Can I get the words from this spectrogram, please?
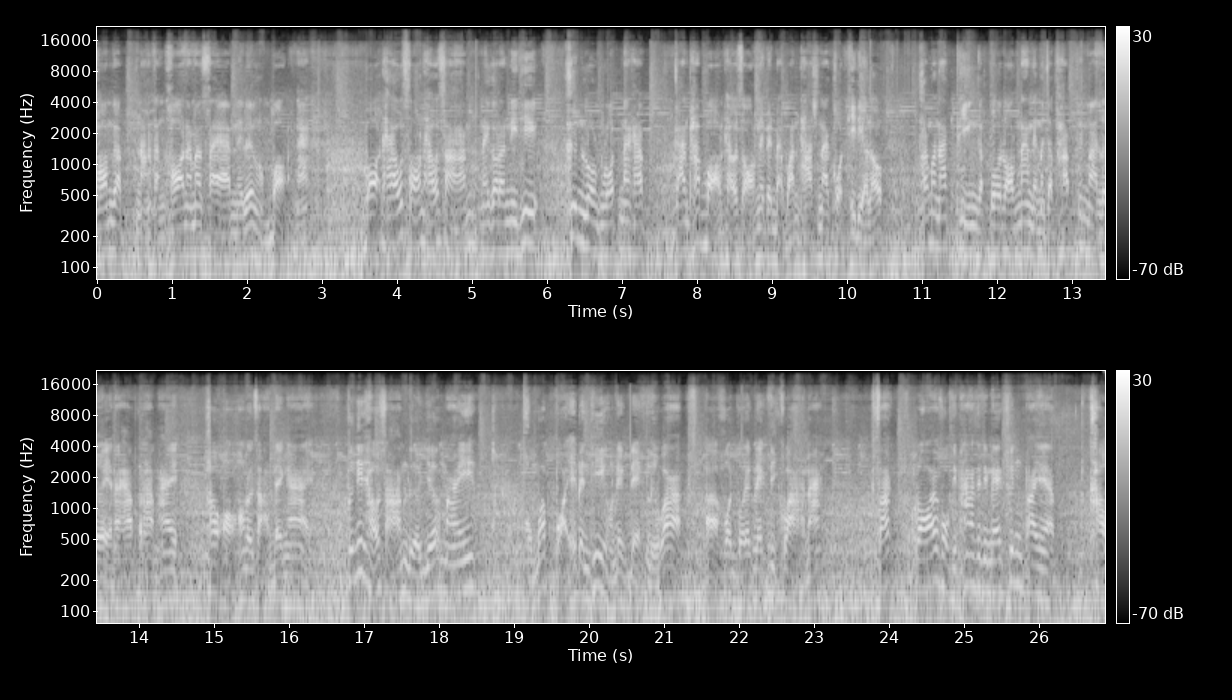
พร้อมกับหนังสังเคราะห์นะมาแซมในเรื่องของเบาะนะเบาะแถว 2 แถว 3 ในกรณีที่ขึ้นลงรถนะครับ การพับเบาะแถว2เนี่ยเป็นแบบวันทัชนะกดทีเดียวแล้ว ทั้งพนักพิงกับตัวรองนั่งเนี่ยมันจะพับขึ้นมาเลยนะครับ จะทำให้เข้าออกห้องโดยสารได้ง่าย พื้นที่แถว 3 เหลือเยอะไหมผมว่าปล่อยให้เป็นที่ของเด็กๆ หรือว่าคนตัวเล็กๆ ดีกว่านะ สัก 165เซนติเมตรขึ้นไปเนี่ยเข่า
